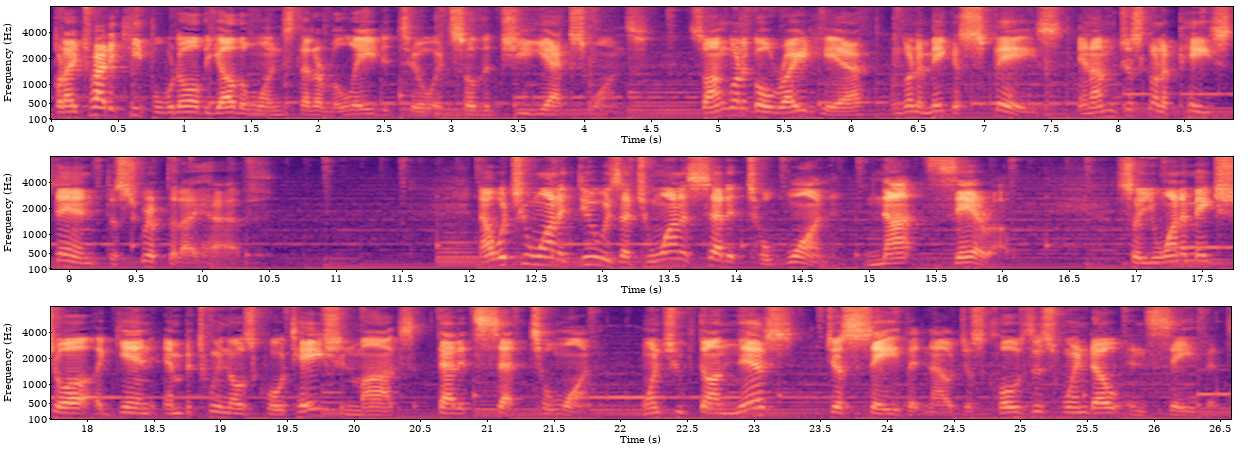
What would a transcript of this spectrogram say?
But I try to keep it with all the other ones that are related to it, so the GX ones. So I'm going to go right here, I'm going to make a space, and I'm just going to paste in the script that I have. Now what you want to do is that you want to set it to 1, not 0. So you want to make sure, again, in between those quotation marks, that it's set to 1. Once you've done this, just save it now. Just close this window and save it.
